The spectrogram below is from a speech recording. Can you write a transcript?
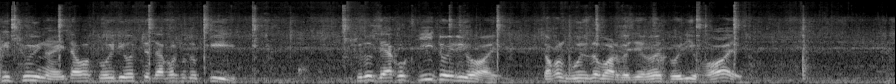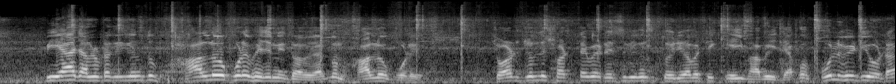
কিছুই না। এটা তৈরি হচ্ছে, দেখো শুধু কি। শুধু দেখো কি তৈরি হয়। তখন বুঝতে পারবে যে এভাবে তৈরি হয়। পেঁয়াজ, আলুটাকে কিন্তু ভালো করে ভেজে নিতে হবে, একদম ভালো করে। চট জলদি শর্ট টাইমের রেসিপি কিন্তু তৈরি হবে ঠিক এইভাবেই। দেখো ফুল ভিডিওটা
